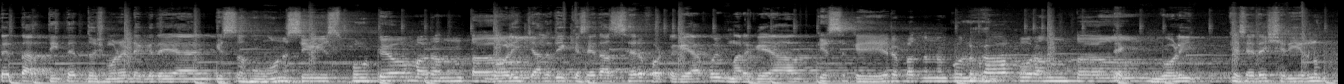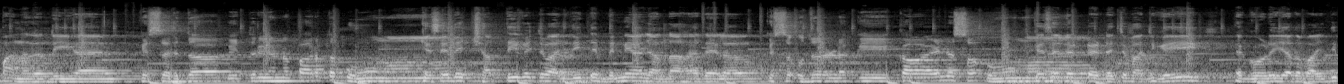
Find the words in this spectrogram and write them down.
ਤੇ ਧਰਤੀ ਤੇ ਦੁਸ਼ਮਣ ਡਿੱਗਦੇ ਐ ਕਿਸ ਹੋਣ ਸੀਸ ਫੂਟਿਓ ਮਰੰਤ? ਗੋਲੀ ਚੱਲਦੀ ਕਿਸੇ ਦਾ ਸਿਰ ਫੁੱਟ ਗਿਆ ਕੋਈ ਮਰ ਗਿਆ। ਕਿਸ ਘੇਰ ਬਦਨ ਗੁਲਕਾ ਪੁਰੰਤ? ਤੇ ਗੋਲੀ ਕਿਸੇ ਦੇ ਸਰੀਰ ਨੂੰ ਭੰਨ ਦਿੰਦੀ ਹੈ। ਕਿਸ ਹਿਰਦਾ ਬਿਦਰੀਨ ਪਰਤ ਭੂਮ ਕਿਸੇ ਦੇ ਛਾਤੀ ਵਿੱਚ ਵੱਜਦੀ ਤੇ ਬਿੰਨਿਆ ਜਾਂਦਾ ਹੈ ਦਿਲ। ਕਿਸ ਉਦਰ ਲੱਗੀ ਕਾਇਲ ਸਕੂਮ ਕਿਸੇ ਦੇ ਢਿੱਡ 'ਚ ਵੱਜ ਗਈ ਤੇ ਗੋਲੀ ਜਦ ਵੱਜਦੀ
